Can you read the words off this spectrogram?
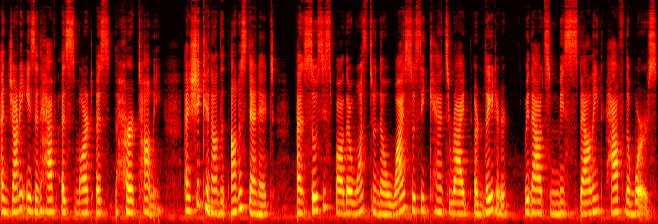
and Johnny isn't half as smart as her Tommy, and she cannot understand it. And Susie's father wants to know why Susie can't write a letter without misspelling half the words.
